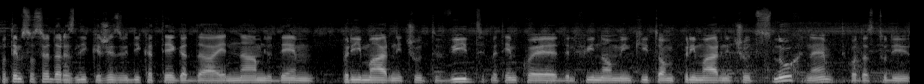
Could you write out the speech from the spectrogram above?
Potem so seveda razlike že z vidika tega, da je nam ljudem primarni čut vid, medtem ko je delfinom in kitom primarni čut sluh. Ne. Tako da tudi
